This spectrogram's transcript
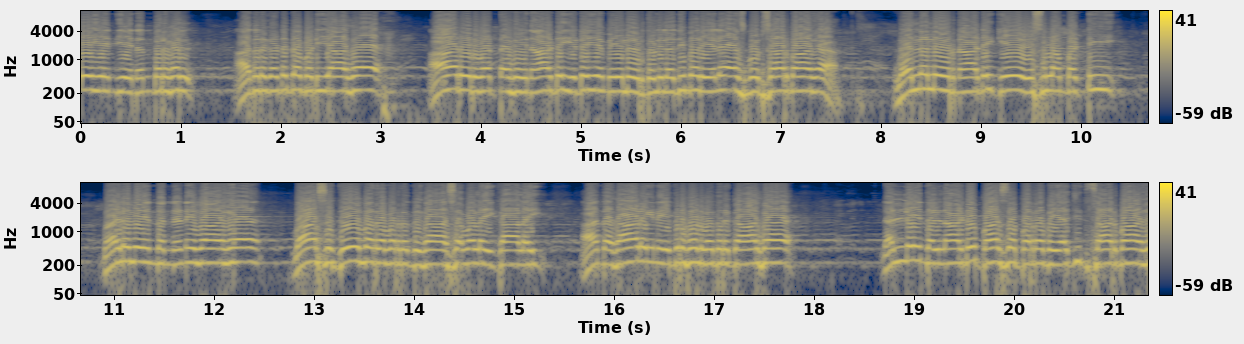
ஏஎன்ஏ நண்பர்கள் அதற்கு அடுத்தபடியாக ஆரூர் வட்டகை நாடு இடையமேலூர் தொழிலதிபர் எலியாஸ்பூர் சார்பாக வெள்ளலூர் நாடு கே உசிலம்பட்டி மழுவேந்தன் நினைவாக வாசுதேவர் அவரது கா- செவலை காலை அந்த காலையினை எதிர்கொள்வதற்காக நல்லேந்தல் நாடு பாசப்பறவை அஜித் சார்பாக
